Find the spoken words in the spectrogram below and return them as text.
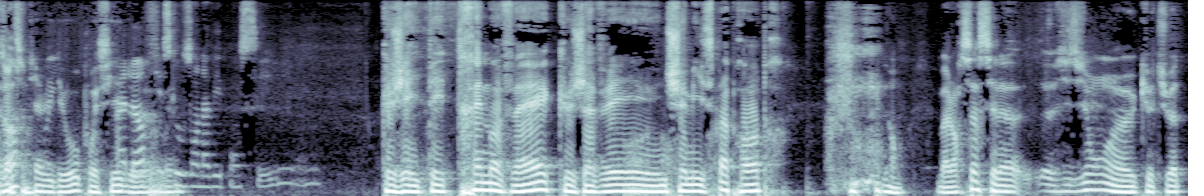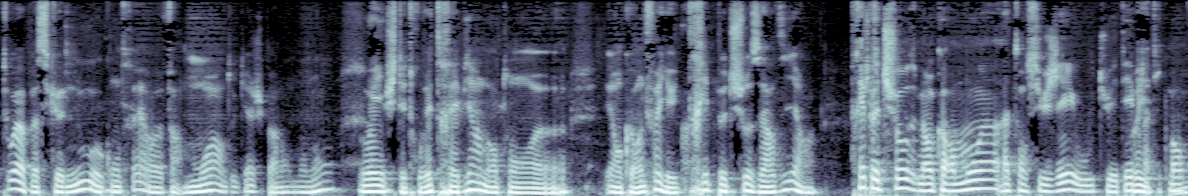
alors entretiens Oui. vidéo pour essayer Alors, de. qu'est-ce ouais. que vous en avez pensé? Que j'ai été très mauvais, que j'avais une chemise pas propre. Non. Bah alors ça c'est la, la vision euh, que tu as de toi parce que nous au contraire, euh, enfin moi en tout cas je parle en mon nom, Oui. je t'ai trouvé très bien dans ton euh, et encore une fois il y a eu très peu de choses à redire. Très peu de choses, mais encore moins à ton sujet où tu étais Oui. pratiquement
